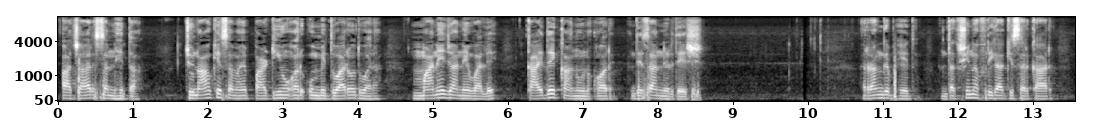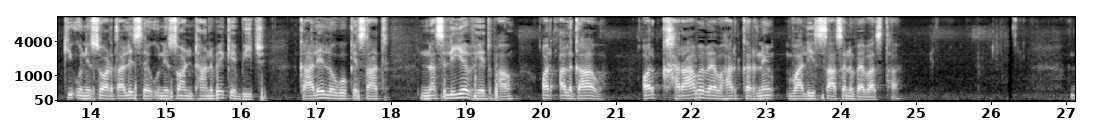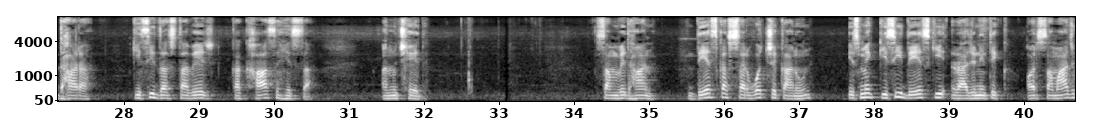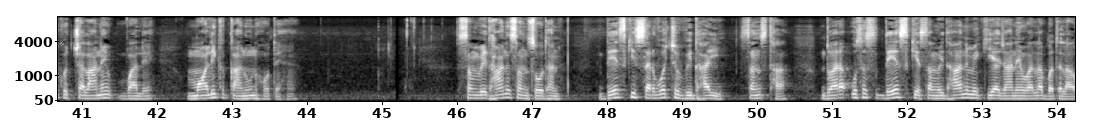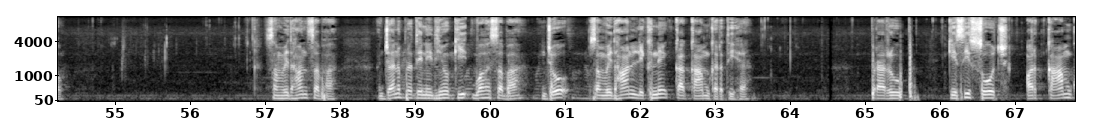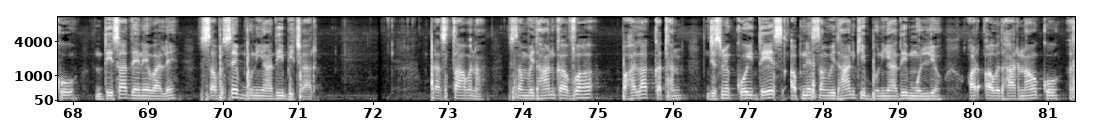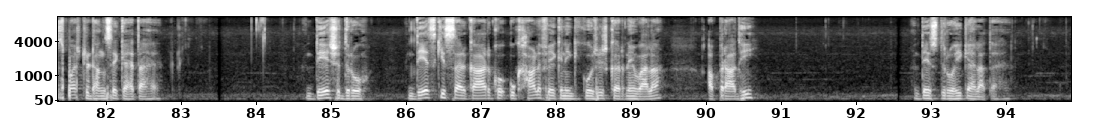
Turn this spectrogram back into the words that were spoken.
आचार संहिता, चुनाव के समय पार्टियों और उम्मीदवारों द्वारा माने जाने वाले कायदे, कानून और दिशा निर्देश। रंग भेद दक्षिण अफ्रीका की सरकार की 1948 से उन्नीस के बीच काले लोगों के साथ नस्लीय भेदभाव और अलगाव और खराब व्यवहार करने वाली शासन व्यवस्था। धारा, किसी दस्तावेज़ का खास हिस्सा, अनुच्छेद। संविधान, देश का सर्वोच्च कानून, इसमें किसी देश की राजनीतिक और समाज को चलाने वाले मौलिक कानून होते हैं। संविधान संशोधन देश की सर्वोच्च विधायी संस्था द्वारा उस देश के संविधान में किया जाने वाला बदलाव। संविधान सभा, जनप्रतिनिधियों की वह सभा जो संविधान लिखने का काम करती है। प्रारूप, किसी सोच और काम को दिशा देने वाले सबसे बुनियादी विचार। प्रस्तावना, संविधान का वह पहला कथन, जिसमें कोई देश अपने संविधान की बुनियादी मूल्यों और अवधारणाओं को स्पष्ट ढंग से कहता है। देशद्रोह, देश की सरकार को उखाड़ फेंकने की कोशिश करने वाला अपराधी देशद्रोही कहलाता है।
